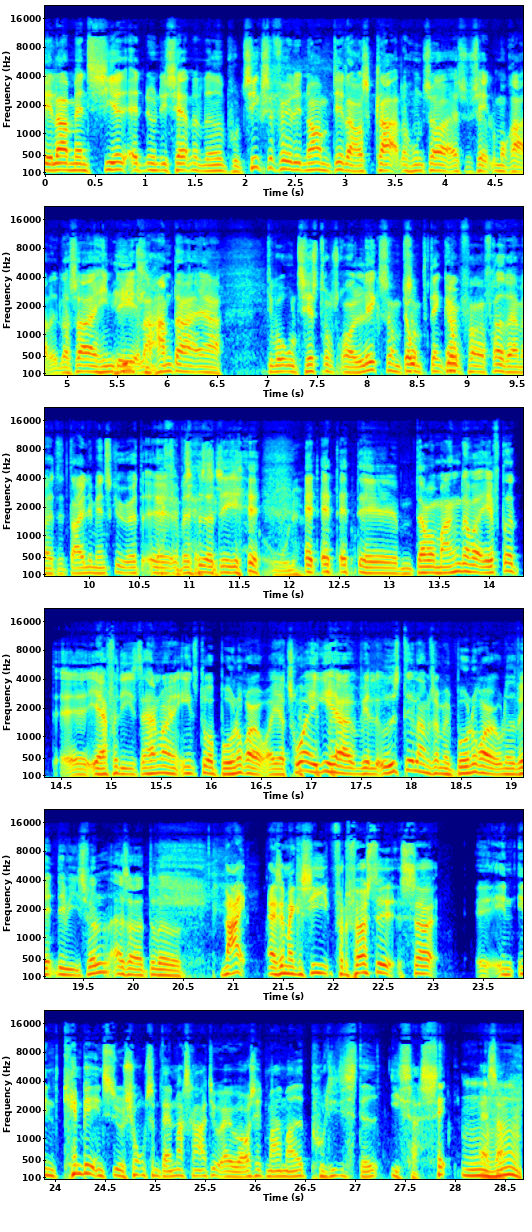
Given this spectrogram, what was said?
Eller man siger, at nu især når det er noget politik selvfølgelig, Nå, men det er da også klart, at hun så er socialdemokrat, eller så er hende det, eller ham, der er det var Ole Testrup's rolle, ikke? Som, jo, som dengang jo. for fred være med det dejlige menneske, øh, hvad hedder det, at, at, at øh, der var mange, der var efter, øh, ja, fordi han var en stor bunderøv, og jeg tror ikke, her vil udstille ham som en bunderøv nødvendigvis, vel? Altså, du ved... Nej, altså man kan sige, for det første, så en, en kæmpe institution som Danmarks Radio er jo også et meget, meget politisk sted i sig selv. Mm-hmm. Altså,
